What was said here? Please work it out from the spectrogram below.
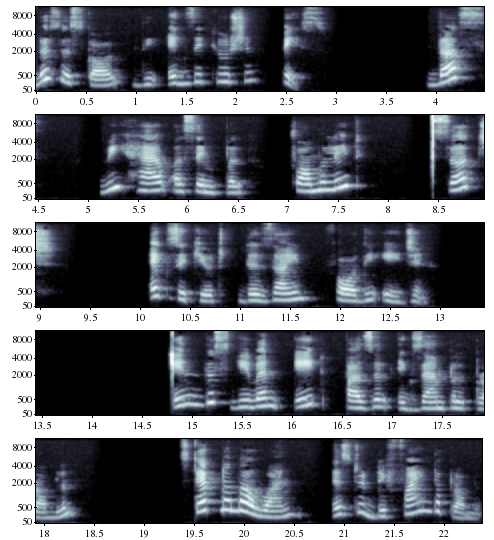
This is called the execution phase. Thus, we have a simple formulate, search, execute design for the agent. In this given 8 puzzle example problem, step number 1 is to define the problem.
